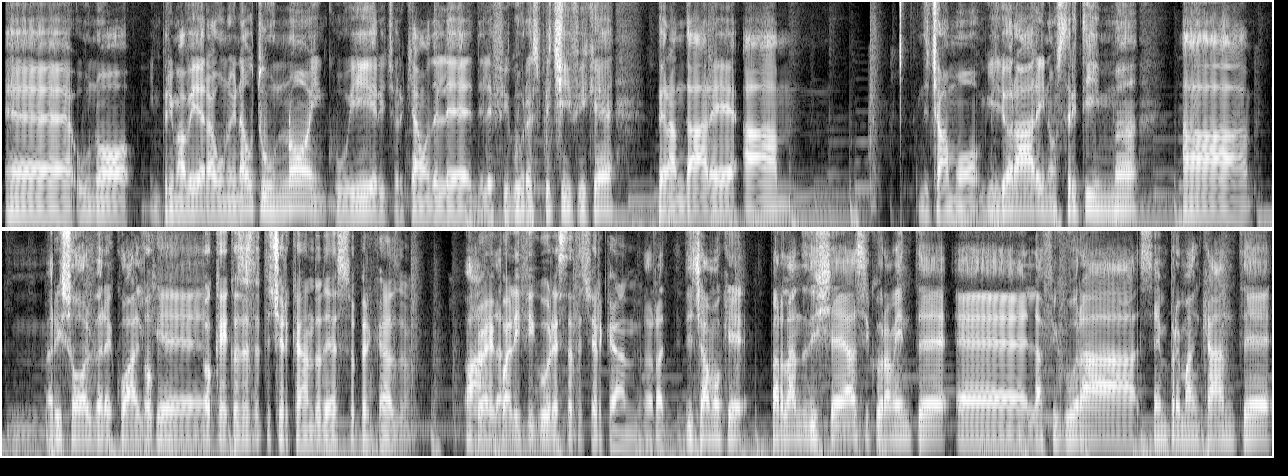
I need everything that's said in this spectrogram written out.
eh, uno in primavera, uno in autunno, in cui ricerchiamo delle, delle figure specifiche per andare a mm, diciamo migliorare i nostri team, a mm, risolvere qualche Ok, cosa state cercando adesso per caso? Ah, cioè, la- quali figure state cercando? allora, diciamo che parlando di Shea, sicuramente eh, la figura sempre mancante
